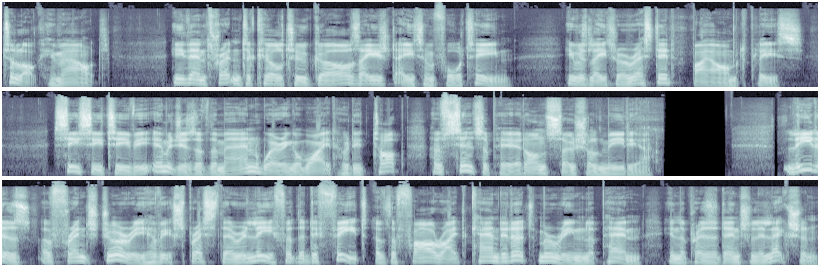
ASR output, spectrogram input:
to lock him out. He then threatened to kill two girls aged 8 and 14. He was later arrested by armed police. CCTV images of the man wearing a white hooded top have since appeared on social media. Leaders of French Jewry have expressed their relief at the defeat of the far right candidate Marine Le Pen in the presidential election,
